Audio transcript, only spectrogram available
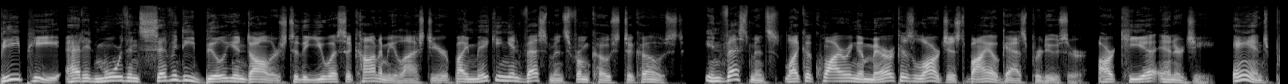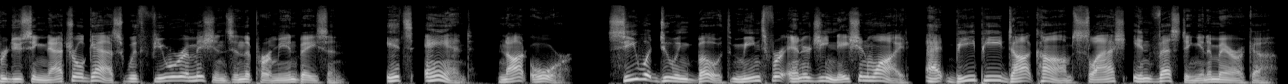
BP added more than $70 billion to the U.S. economy last year by making investments from coast to coast. Investments like acquiring America's largest biogas producer, Archaea Energy, and producing natural gas with fewer emissions in the Permian Basin. It's and, not or. See what doing both means for energy nationwide at bp.com slash investing in America.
